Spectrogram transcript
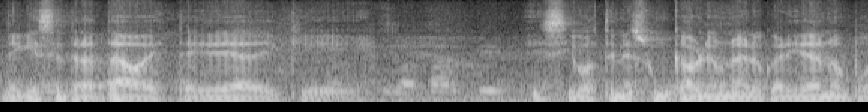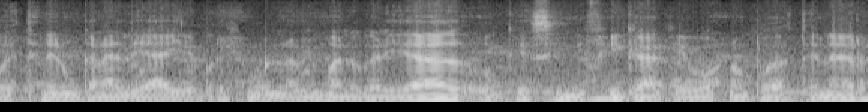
de qué se trataba esta idea de que eh, si vos tenés un cable en una localidad no podés tener un canal de aire, por ejemplo, en la misma localidad, o qué significa que vos no puedas tener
